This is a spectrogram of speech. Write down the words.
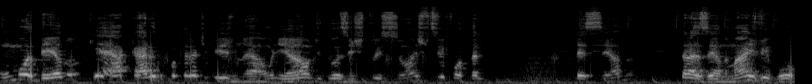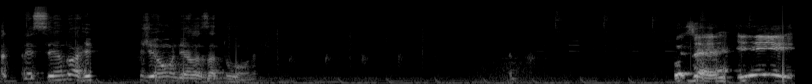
um modelo que é a cara do cooperativismo, né? a união de duas instituições se fortalecendo, trazendo mais vigor, fortalecendo a região onde elas atuam. Né? Pois é, e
